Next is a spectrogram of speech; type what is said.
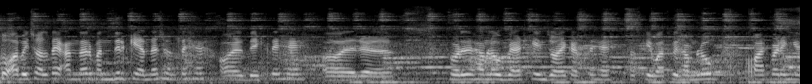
तो अभी चलते हैं अंदर, मंदिर के अंदर चलते हैं और देखते हैं और थोड़ी देर हम लोग बैठ के इंजॉय करते हैं। उसके बाद फिर हम लोग पाठ पढ़ेंगे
